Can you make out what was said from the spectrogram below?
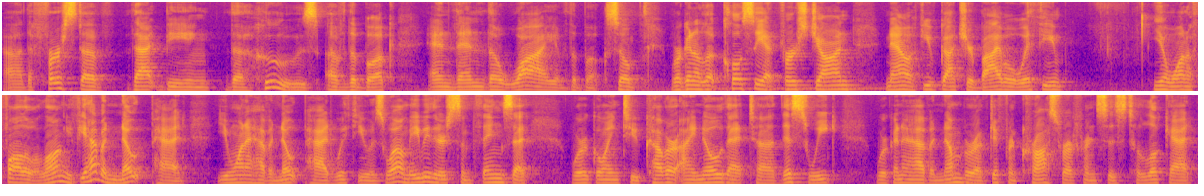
Uh, the first of that being the who's of the book and then the why of the book. So we're going to look closely at First John. Now, if you've got your Bible with you, you'll want to follow along. If you have a notepad, you want to have a notepad with you as well. Maybe there's some things that we're going to cover. I know that uh, this week we're going to have a number of different cross references to look at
